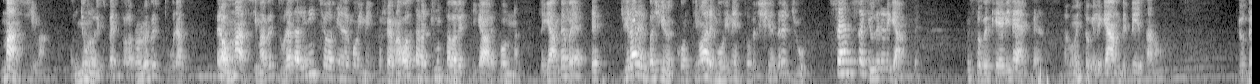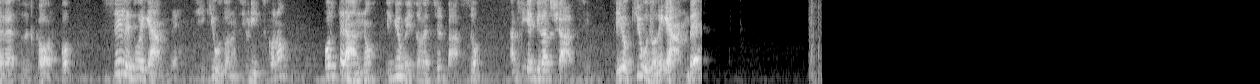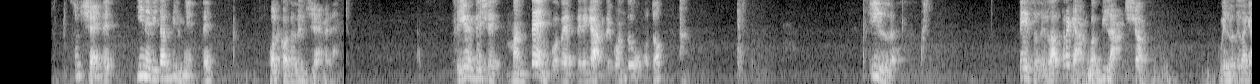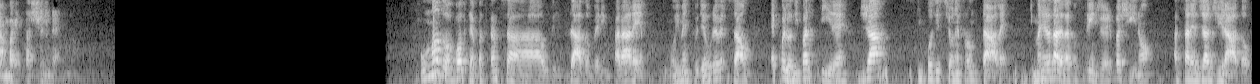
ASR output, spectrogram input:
massima, ognuno rispetto alla propria apertura, però massima apertura dall'inizio alla fine del movimento, cioè una volta raggiunta la verticale con le gambe aperte, girare il bacino e continuare il movimento per scendere giù senza chiudere le gambe. Questo perché è evidente, dal momento che le gambe pesano più del resto del corpo, se le due gambe si chiudono e si uniscono, porteranno il mio peso verso il basso, anziché bilanciarsi. Se io chiudo le gambe, succede inevitabilmente qualcosa del genere. Se io invece mantengo aperte le gambe quando ruoto, il peso dell'altra gamba bilancia quello della gamba che sta scendendo. Un modo a volte abbastanza utilizzato per imparare il movimento di Aureversau è quello di partire già in posizione frontale, in maniera tale da costringere il bacino a stare già girato.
